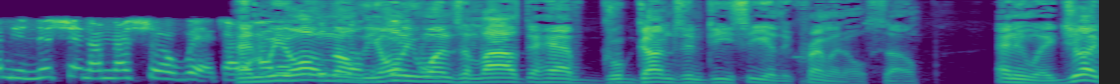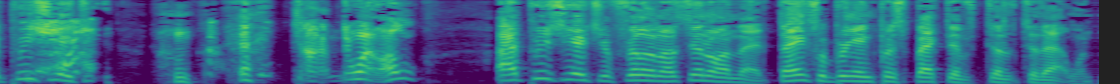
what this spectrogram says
ammunition. I'm not sure which. I, And I we don't all really know the only difference. ones allowed to have g- guns in D.C. are the criminals. So, anyway, Joy, appreciate you. well, oh, I appreciate you filling us in on that. Thanks for bringing perspective to to that one.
